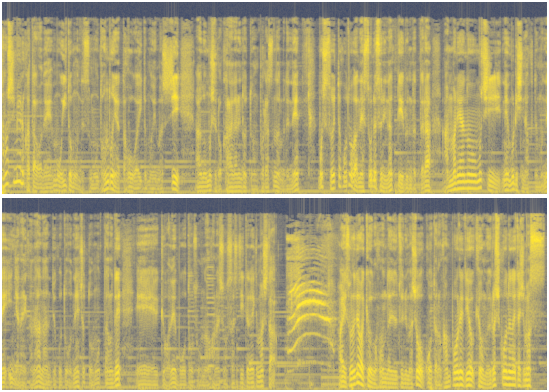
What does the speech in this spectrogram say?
楽しめる方はねもういいと思うんです。もうどんどんやった方がいいと思いますしあのむしろ体にとってもプラスなのでねもしそういったことがねストレスになっているんだったらあんまりあの無視ね、無理しなくてもね、いいんじゃないかな、なんていうことをね、ちょっと思ったので、えー、今日はね、冒頭そんなお話をさせていただきました。はい、それでは今日の本題に移りましょう。コータの漢方レディオ、今日もよろしくお願いいたします。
